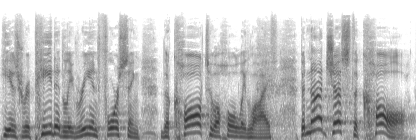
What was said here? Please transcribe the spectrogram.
he is repeatedly reinforcing the call to a holy life, but not just the call,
